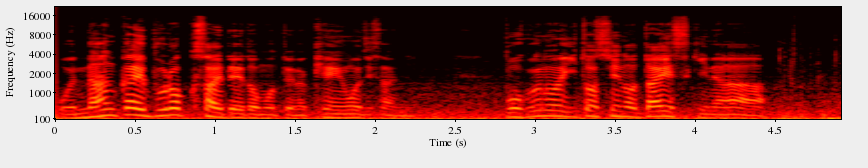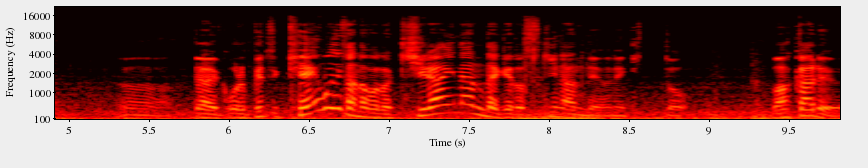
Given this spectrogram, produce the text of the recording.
俺何回ブロックされてると思ってるの？ケンおじさんに。僕の愛しの大好きなうん。だから俺別にケンおじさんのこと嫌いなんだけど好きなんだよねきっと。わかる？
